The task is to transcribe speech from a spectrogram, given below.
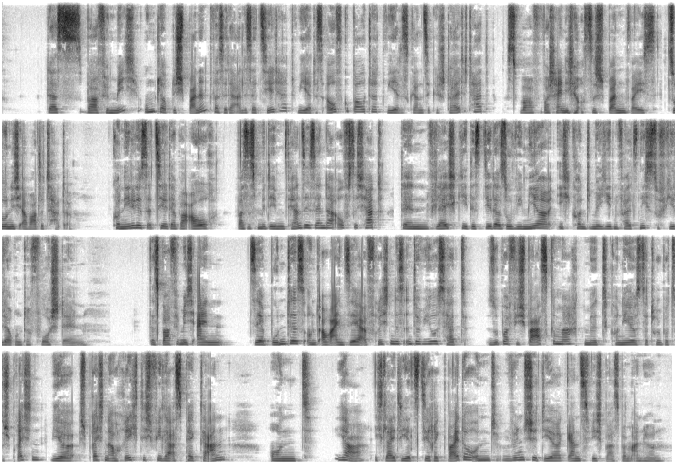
das war für mich unglaublich spannend, was er da alles erzählt hat, wie er das aufgebaut hat, wie er das Ganze gestaltet hat. Das war wahrscheinlich auch so spannend, weil ich es so nicht erwartet hatte. Cornelius erzählt aber auch, was es mit dem Fernsehsender auf sich hat, denn vielleicht geht es dir da so wie mir, ich konnte mir jedenfalls nicht so viel darunter vorstellen. Das war für mich ein sehr buntes und auch ein sehr erfrischendes Interview. Es hat super viel Spaß gemacht, mit Cornelius darüber zu sprechen. Wir sprechen auch richtig viele Aspekte an und ja, ich leite jetzt direkt weiter und wünsche dir ganz viel Spaß beim Anhören.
